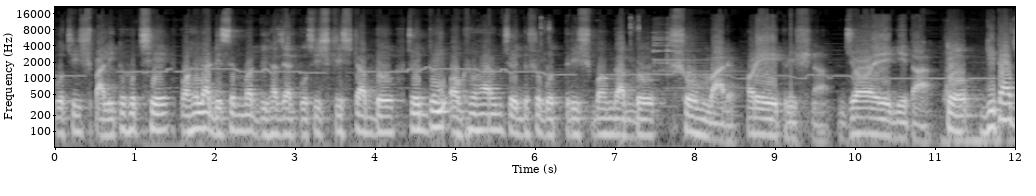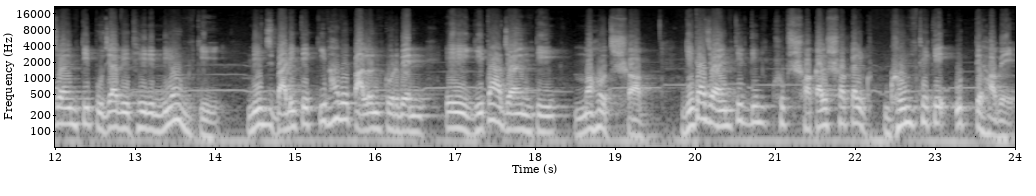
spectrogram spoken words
পঁচিশ পালিত হচ্ছে পহেলা ডিসেম্বর দুই হাজার পঁচিশ খ্রিস্টাব্দ, চোদ্দই অগ্রহায়ণ চোদ্দশো বত্রিশ বঙ্গাব্দ, সোমবার। হরে কৃষ্ণ। জয় গীতা। তো গীতা জয়ন্তী পূজাবিধির নিয়ম কি? নিজ বাড়িতে কীভাবে পালন করবেন এই গীতা জয়ন্তী মহোৎসব? গীতা জয়ন্তীর দিন খুব সকাল সকাল ঘুম থেকে উঠতে হবে।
